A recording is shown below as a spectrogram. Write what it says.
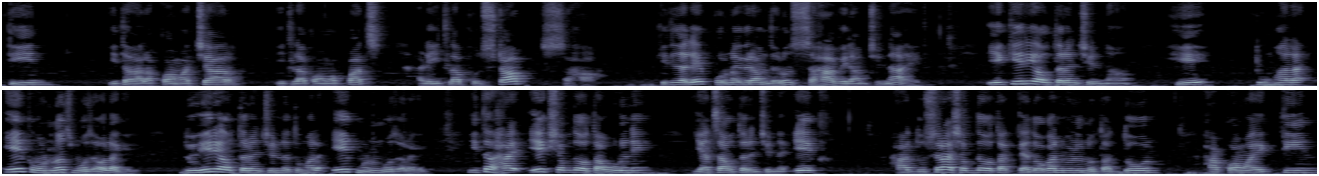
तीन. इथं आला कॉमा चार इथला कॉमा पाच आणि इथला फुलस्टॉप सहा. किती झाले? पूर्णविराम धरून सहा विराम चिन्ह आहेत. एकेरी अवतरण चिन्ह हे तुम्हाला एक म्हणूनच मोजावं लागेल. दुहेरी अवतरण चिन्ह तुम्हाला एक म्हणून मोजावं लागेल. इथं हा एक शब्द होता उडणे याचा अवतरण चिन्ह एक. हा दुसरा शब्द होता त्या दोघां मिळून होता दोन. हा कॉमा एक तीन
